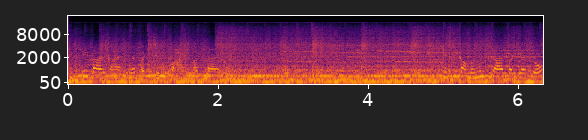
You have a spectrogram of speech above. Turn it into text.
कितनी बार कहा बच्चे को बाहर मत लाया किसी का पड़ गया तो?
